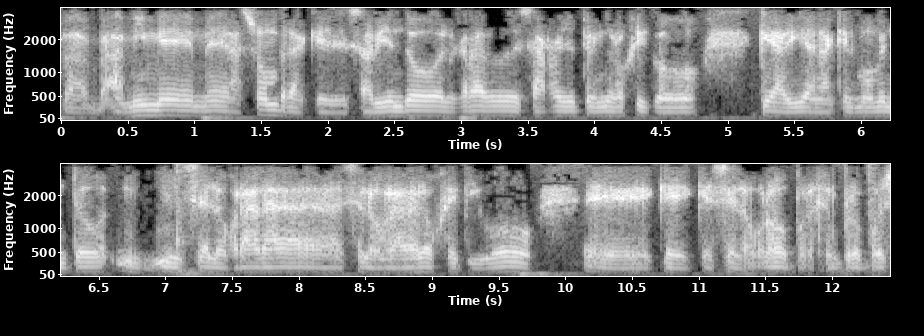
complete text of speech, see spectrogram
a, mí me, me, asombra que sabiendo el grado de desarrollo tecnológico que había en aquel momento mm, se lograra se lograra el objetivo eh, que, se logró. Por ejemplo pues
